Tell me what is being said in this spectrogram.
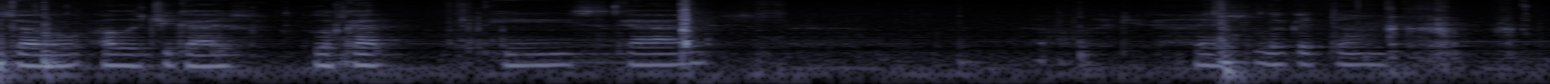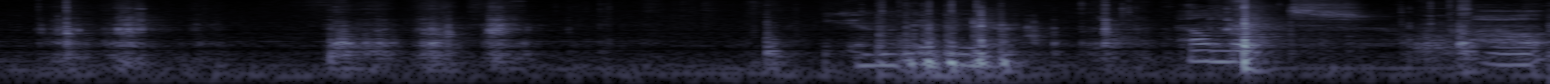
so I'll let you guys look at these guys. I'll let you guys look at them. can look at their helmets while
